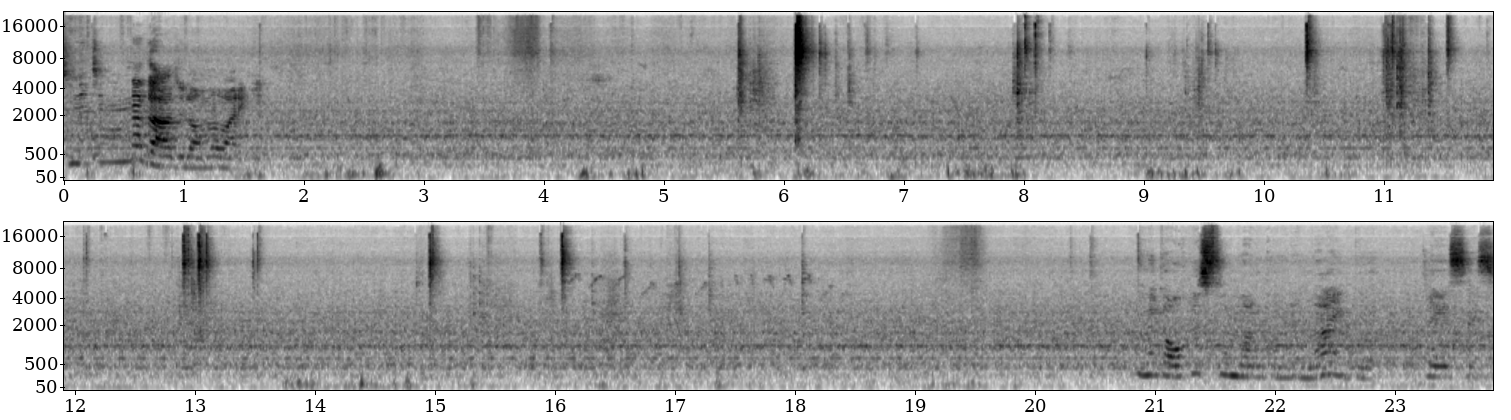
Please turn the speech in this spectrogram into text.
చిన్న చిన్న గాజులు అమ్మవారికి. మీకు అవుపిస్తుంది అనుకుంటున్నా ఇప్పుడు ప్లేసెస్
